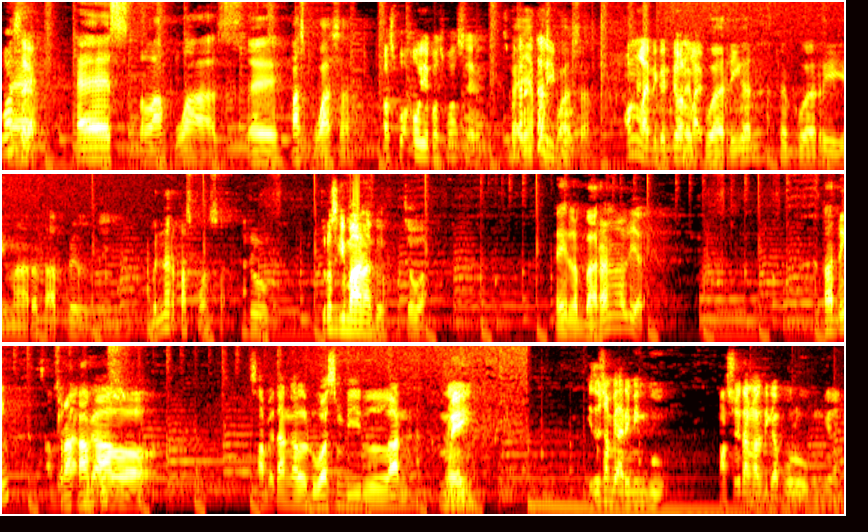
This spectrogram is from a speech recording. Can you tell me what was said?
puasa ya? Eh setelah puas, eh pas puasa. Pas pu- oh ya pas puasa ya. Kita pas libur. puasa. Online diganti online. Februari kan, Februari, Maret, April, Mei. Bener pas puasa. Aduh. Terus gimana tuh? Coba. Eh lebaran kali ya? Ding. Sampai Serah tanggal sampai tanggal 29 Mei. Mei. Itu sampai hari Minggu. Maksudnya tanggal 30 kemungkinan.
